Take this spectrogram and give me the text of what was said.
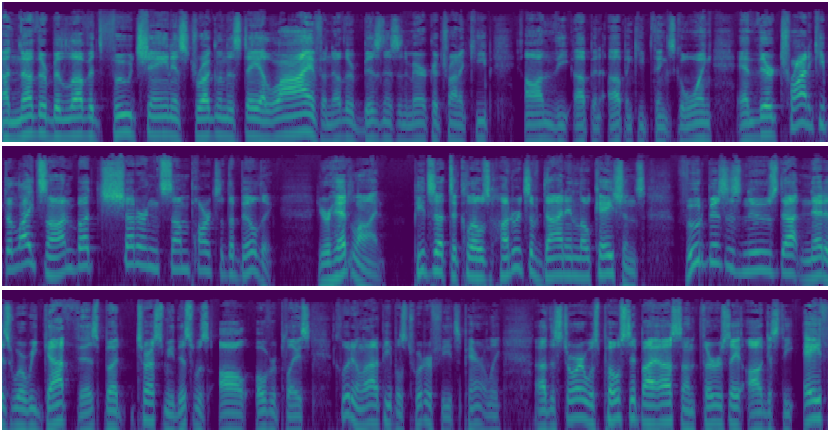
Another beloved food chain is struggling to stay alive. Another business in America trying to keep on the up and up and keep things going. And they're trying to keep the lights on, but shuttering some parts of the building. Your headline Pizza Hut to close hundreds of dine in locations. Foodbusinessnews.net is where we got this, but trust me, this was all over the place, including a lot of people's Twitter feeds, apparently. Uh, the story was posted by us on Thursday, August the 8th.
